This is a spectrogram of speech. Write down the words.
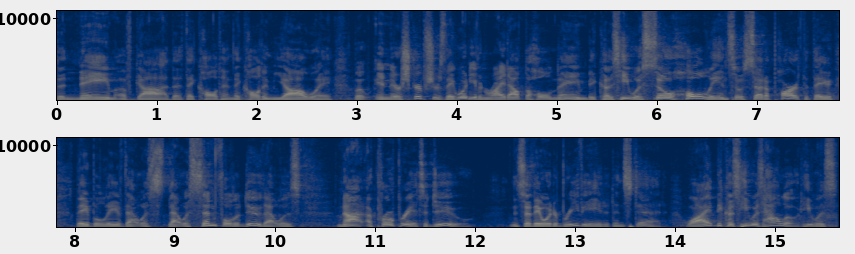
the name of God that they called him. They called him Yahweh. But in their scriptures, they wouldn't even write out the whole name because he was so holy and so set apart that they, they believed that was, that was sinful to do. That was not appropriate to do. And so they would abbreviate it instead. Why? Because he was hallowed. He was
